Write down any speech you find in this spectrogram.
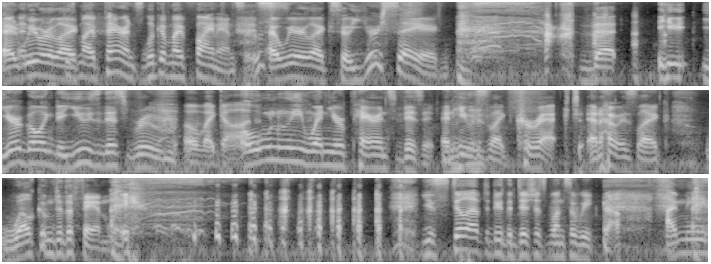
and we were like, my parents look at my finances. and we were like, so you're saying that he, you're going to use this room Oh my god. only when your parents visit. And he was like, correct. And I was like, welcome to the family. You still have to do the dishes once a week though. I mean,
